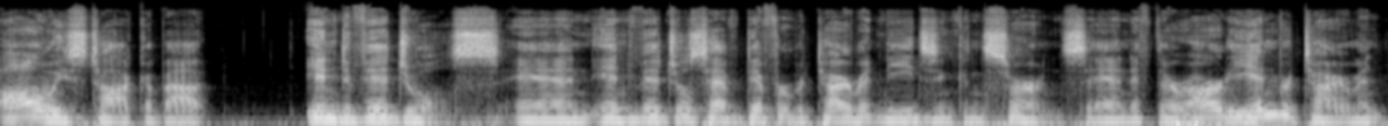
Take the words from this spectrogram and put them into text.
always talk about individuals, and individuals have different retirement needs and concerns. And if they're already in retirement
